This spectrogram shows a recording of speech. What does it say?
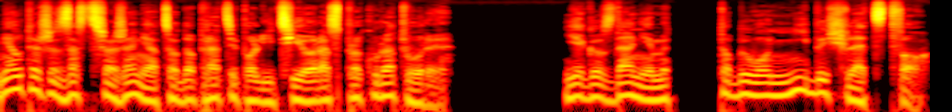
Miał też zastrzeżenia co do pracy policji oraz prokuratury. Jego zdaniem to było niby śledztwo.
